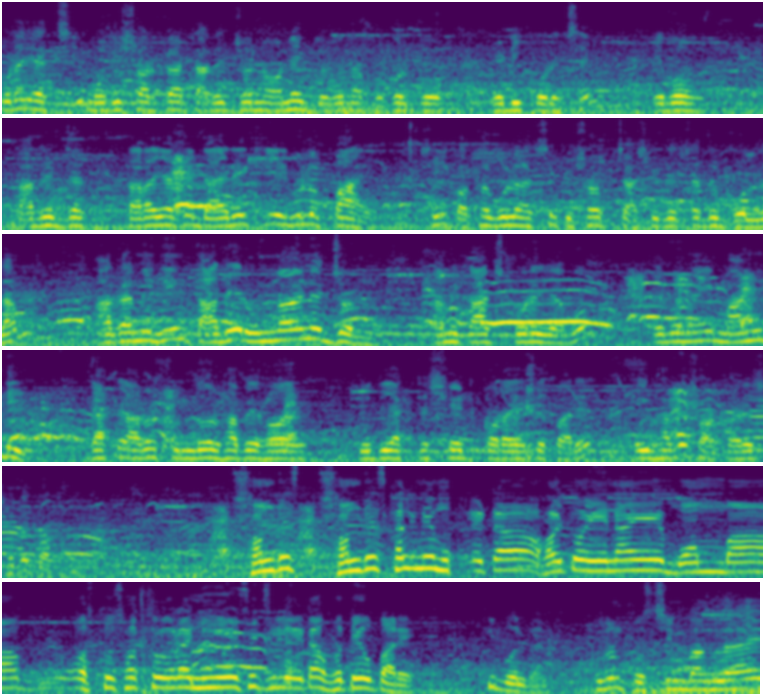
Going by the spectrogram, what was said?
করে যাচ্ছি। মোদী সরকার তাদের জন্য অনেক যোজনা প্রকল্প রেডি করেছে এবং তাদের যা তারা যাতে ডাইরেক্টলি এগুলো পায় সেই কথাগুলো আছে কৃষক চাষিদের সাথে বললাম। আগামী দিন তাদের উন্নয়নের জন্য আমি কাজ করে যাব এবং এই মান্ডি যাতে আরও সুন্দরভাবে হয় যদি একটা শেড করা যেতে পারে এইভাবে সরকারের সাথে কথা। সন্দেশ সন্দেশখালী নিয়ে এটা হয়তো এনআইএ বম বা অস্ত্রশস্ত্র ওরা নিয়ে এসেছিল এটা হতেও পারে। কি বলবেন? শুনুন পশ্চিমবাংলায়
